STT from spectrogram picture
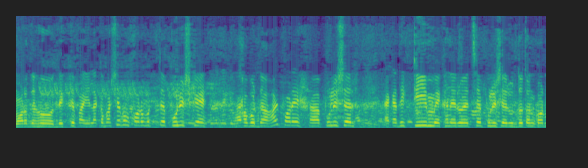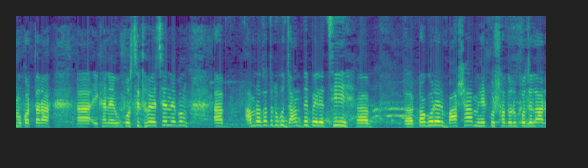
মরদেহ দেখতে পাই এলাকাবাসী এবং পরবর্তীতে পুলিশকে খবর দেওয়া হয়। পরে পুলিশের একাধিক টিম এখানে রয়েছে। পুলিশের ঊর্ধ্বতন কর্মকর্তারা এখানে উপস্থিত হয়েছেন এবং আমরা যতটুকু জানতে পেরেছি টগরের বাসা মেহেরপুর সদর উপজেলার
